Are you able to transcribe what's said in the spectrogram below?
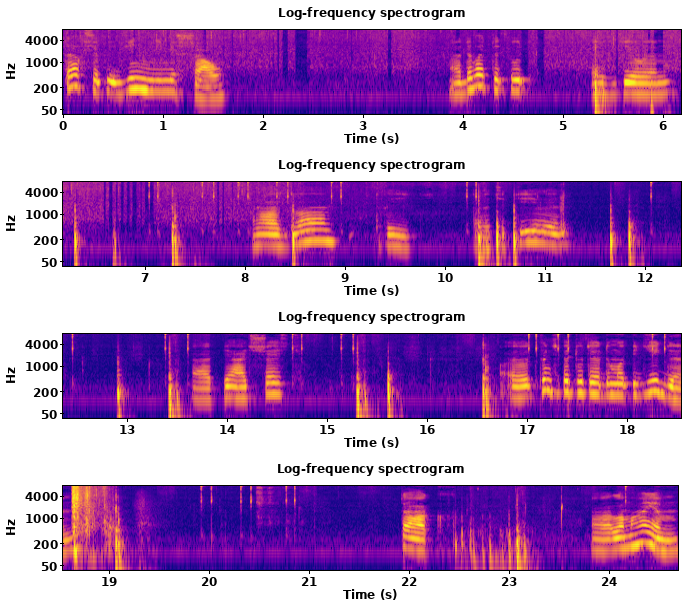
так, щоб він не мешал. А давайте тут э, сделаем. Раз, два, три, э, четыре, э, пять, шесть. Е, В принципі, тут, я думаю, підійде. Так. Ламаємо.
